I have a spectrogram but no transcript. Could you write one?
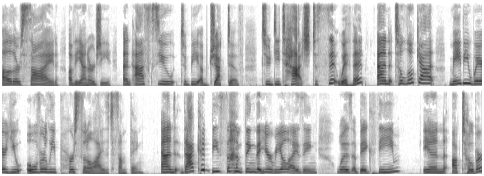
other side of the energy and asks you to be objective, to detach, to sit with it and to look at maybe where you overly personalized something. And that could be something that you're realizing was a big theme in October.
